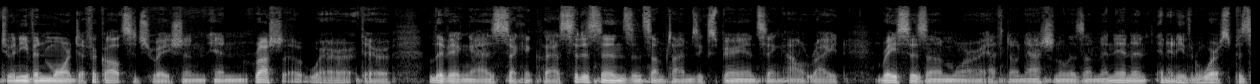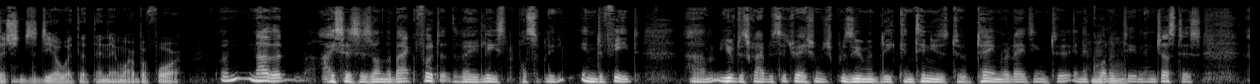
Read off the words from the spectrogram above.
to an even more difficult situation in Russia where they're living as second class citizens and sometimes experiencing outright racism or ethno nationalism and in an, in an even worse position to deal with it than they were before. Now that ISIS is on the back foot, at the very least, possibly in defeat, um, you've described a situation which presumably continues to obtain relating to inequality mm-hmm. and injustice.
